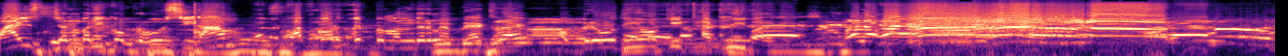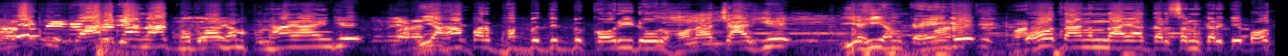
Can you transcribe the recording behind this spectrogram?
22 जनवरी को प्रभु श्री राम भव्य और दिव्य मंदिर में बैठ रहे और विरोधियों की ठटली बढ़ गई। द्वारकानाथ भगवान हम पुनः आएंगे यहाँ पर भव्य दिव्य कॉरिडोर होना चाहिए यही हम कहेंगे बहुत आनंद आया दर्शन करके बहुत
